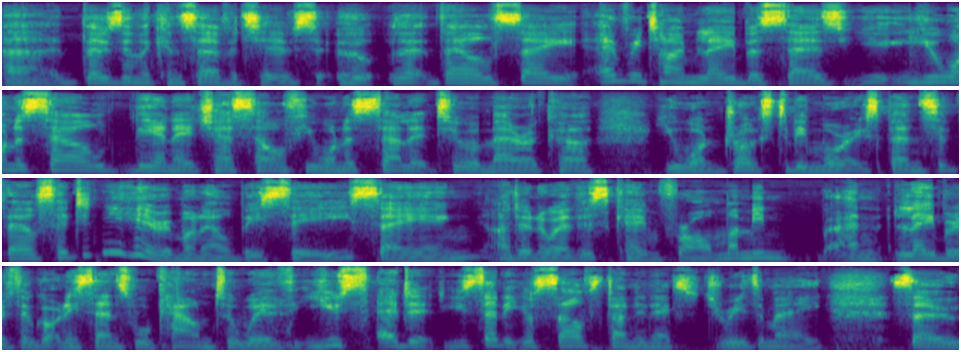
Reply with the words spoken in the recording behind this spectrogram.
Uh, those in the Conservatives, who they'll say every time Labour says you, you want to sell the NHS off, you want to sell it to America, you want drugs to be more expensive, they'll say, didn't you hear him on LBC saying, I don't know where this came from. I mean, and Labour, if they've got any sense, will counter with, you said it, you said it yourself, standing next to Theresa May. So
